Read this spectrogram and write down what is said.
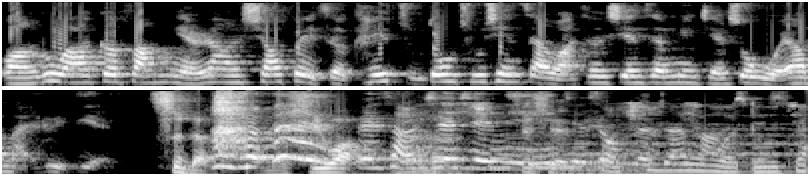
网络啊各方面，让消费者可以主动出现在瓦特先生面前，说我要买绿电。是的，我们希望。非常谢谢你，谢谢你。我创业我独角，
